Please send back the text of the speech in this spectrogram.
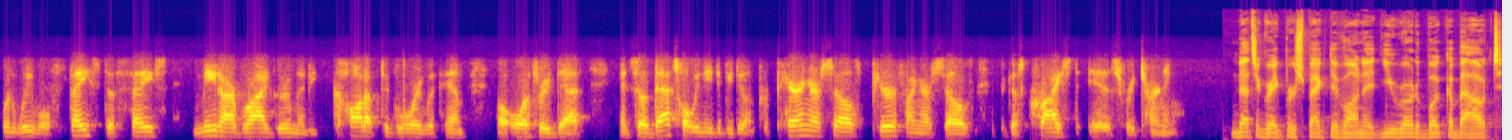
when we will face to face meet our bridegroom and be caught up to glory with him or, or through death. And so that's what we need to be doing, preparing ourselves, purifying ourselves, because Christ is returning. That's a great perspective on it. You wrote a book about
